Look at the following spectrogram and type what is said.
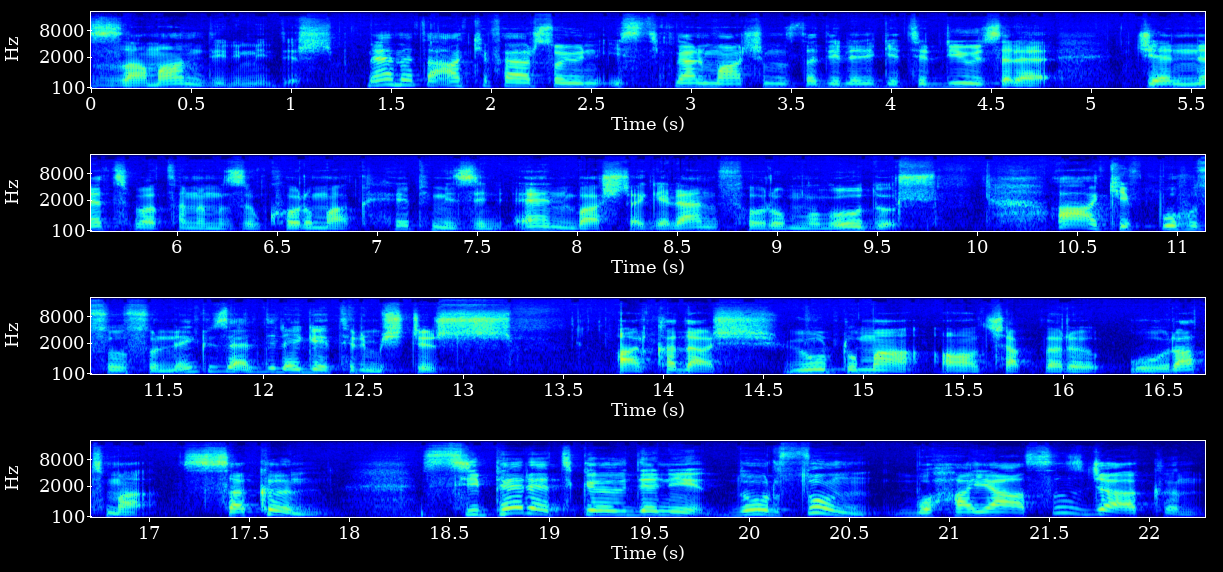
zaman dilimidir. Mehmet Akif Ersoy'un İstiklal Marşımızda dile getirdiği üzere cennet vatanımızı korumak hepimizin en başta gelen sorumluluğudur. Akif bu hususu ne güzel dile getirmiştir. Arkadaş yurduma alçakları uğratma sakın. Siper et gövdeni dursun bu hayasızca akın.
